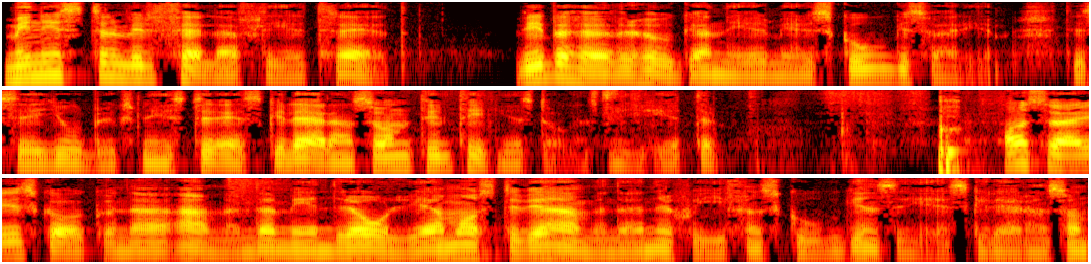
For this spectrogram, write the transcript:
Ministern vill fälla fler träd. Vi behöver hugga ner mer skog i Sverige. Det säger jordbruksminister Eskil Erlandsson till tidningens Dagens Nyheter. Om Sverige ska kunna använda mindre olja måste vi använda energi från skogen, säger Eskil Erlandsson.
